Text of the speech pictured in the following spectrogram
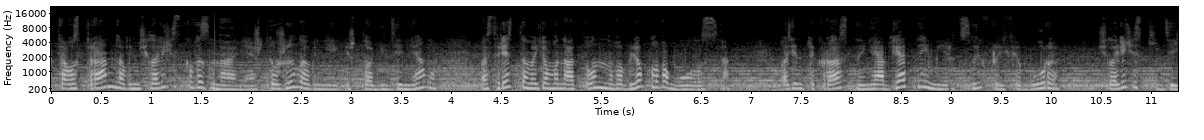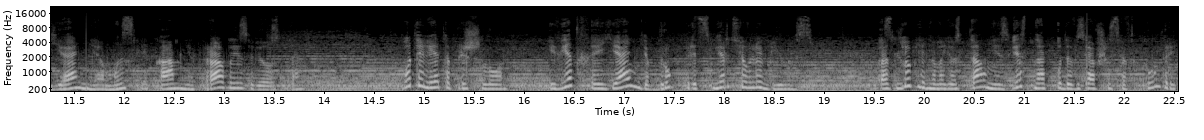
как того странного нечеловеческого знания, что жило в ней и что объединяло посредством ее монотонного, блеклого голоса в один прекрасный, необъятный мир цифры и фигуры, человеческие деяния, мысли, камни, травы и звезды. Вот и лето пришло, и ветхая Янья вдруг перед смертью влюбилась. Возлюбленным ее стал неизвестно откуда взявшийся в тундре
